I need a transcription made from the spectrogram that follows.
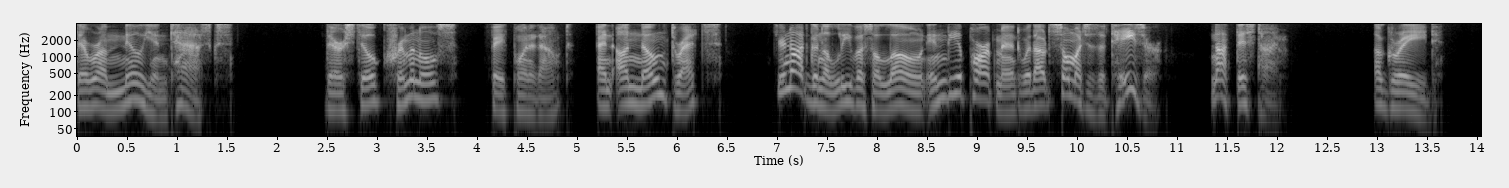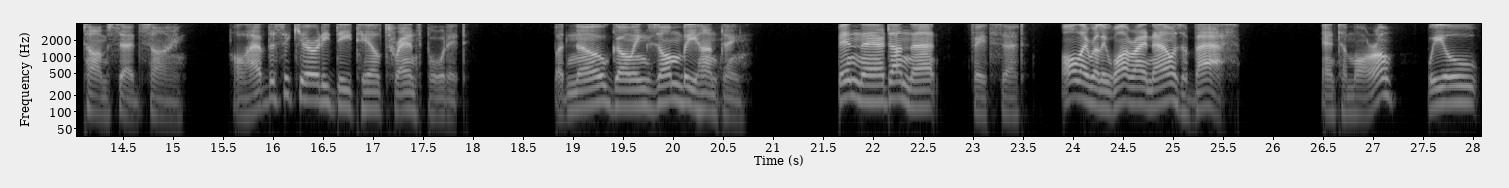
There were a million tasks. There are still criminals, Faith pointed out, and unknown threats. You're not going to leave us alone in the apartment without so much as a taser. Not this time. Agreed, Tom said, sighing. I'll have the security detail transport it. But no going zombie hunting. Been there, done that, Faith said. All I really want right now is a bath. And tomorrow, we'll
